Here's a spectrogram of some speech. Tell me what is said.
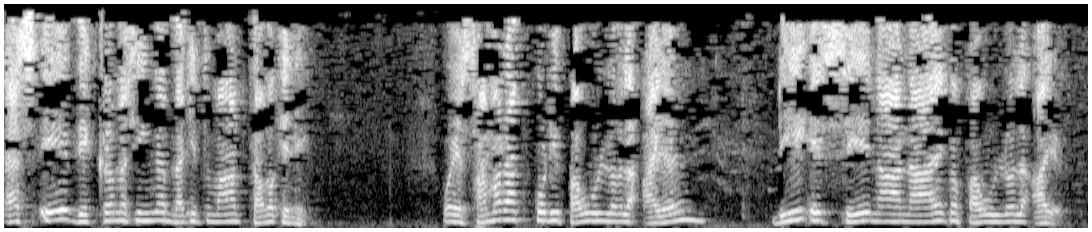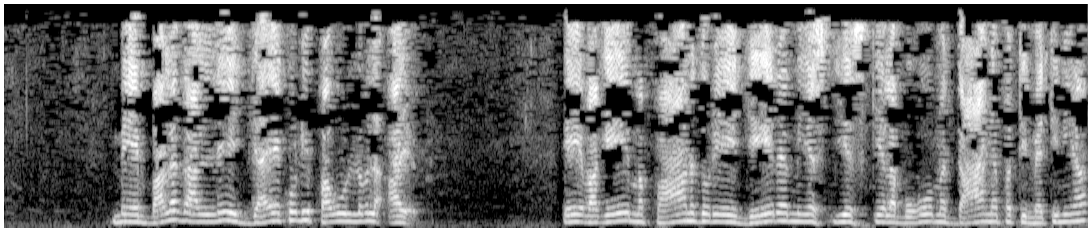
එස්.ඒ. වික්‍රමසිංහ මැතිතුමා තව කෙනෙක්. ඔය සමරක් කොඩි පවුල්වල අය ඩී.එස්. සේනානායක පවුල්වල අය මේ බලගල්ලේ ජයකොඩි පවුල්වල අය ඒ වගේම පානදුරේ ජේරමියස් ජියස් කියලා බොහෝම දානපති මෙතිනියා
